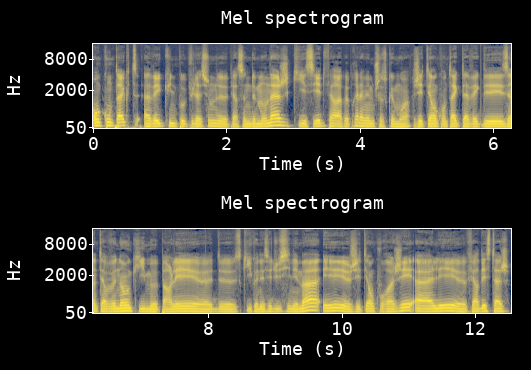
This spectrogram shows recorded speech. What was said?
en contact avec une population de personnes de mon âge qui essayaient de faire à peu près la même chose que moi. J'étais en contact avec des intervenants qui me parlaient euh, de ce qu'ils connaissaient du cinéma et euh, j'étais encouragé à aller euh, faire des stages.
